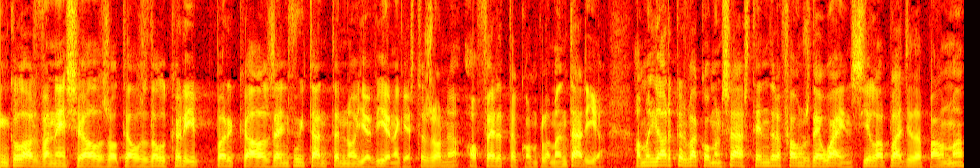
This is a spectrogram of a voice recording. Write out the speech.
Inclòs va néixer als hotels del Carib perquè als anys 80 no hi havia en aquesta zona oferta complementària. A Mallorca es va començar a estendre fa uns 10 anys i a la platja de Palma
